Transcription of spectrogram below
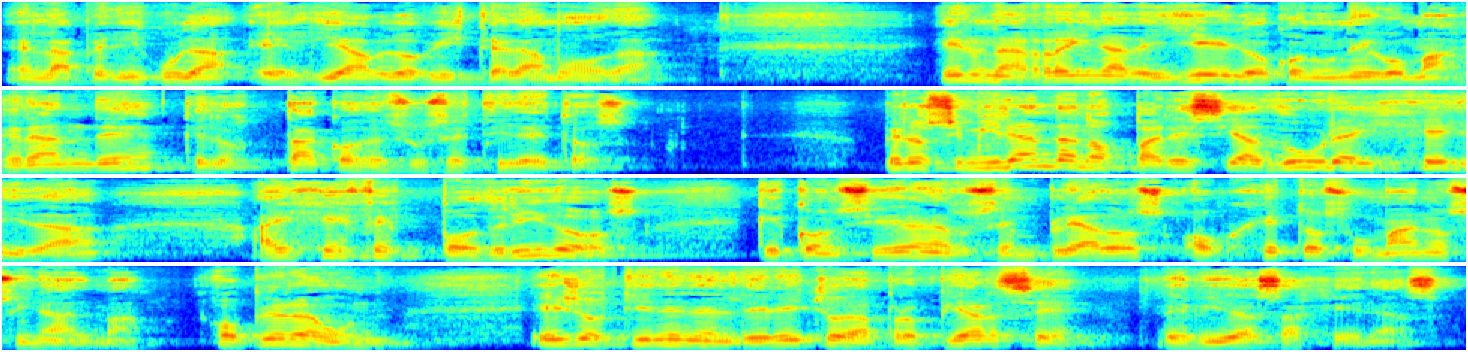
en la película El diablo viste a la moda. Era una reina de hielo con un ego más grande que los tacos de sus estiletos. Pero si Miranda nos parecía dura y gélida, hay jefes podridos que consideran a sus empleados objetos humanos sin alma. O peor aún, ellos tienen el derecho de apropiarse de vidas ajenas.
